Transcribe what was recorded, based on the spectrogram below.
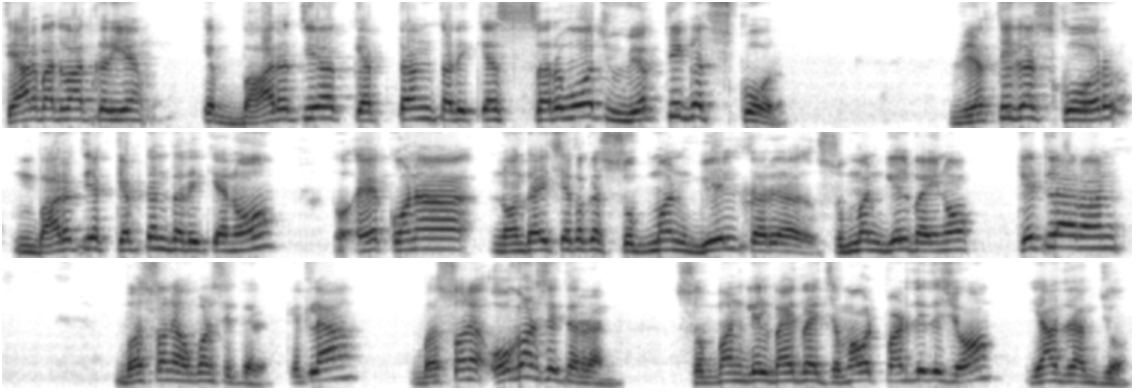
ત્યારબાદ વાત કરીએ કે ભારતીય કેપ્ટન તરીકે સર્વોચ્ચ વ્યક્તિગત સ્કોર. વ્યક્તિગત સ્કોર ભારતીય કેપ્ટન તરીકેનો. તો એ કોના નોંધાય છે? તો કે શુભમન ગિલ શુભમન ગિલભાઈનો. કેટલા રન? બસો ને ઓગણસિત્તેર. કેટલા? બસો ને ઓગણસિત્તેર રન. શુભમન ગિલ ભાઈ ભાઈ જમાવટ પાડી દીધી છે યાદ રાખજો.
